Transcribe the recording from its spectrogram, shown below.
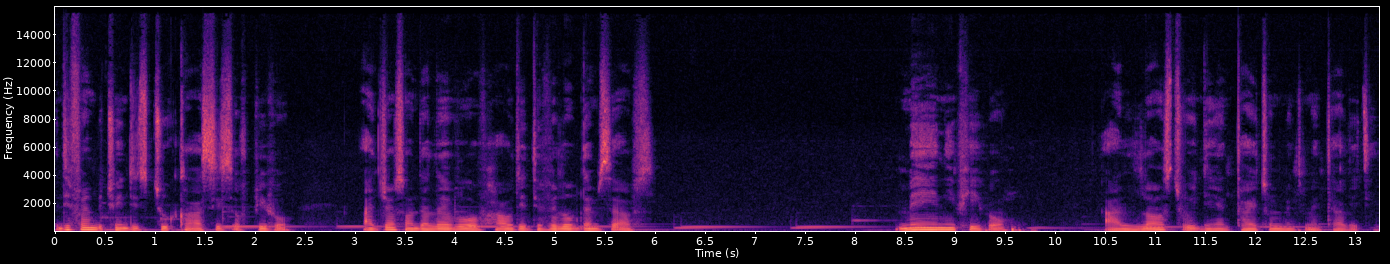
The difference between these two classes of people are just on the level of how they develop themselves. Many people are lost with the entitlement mentality.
